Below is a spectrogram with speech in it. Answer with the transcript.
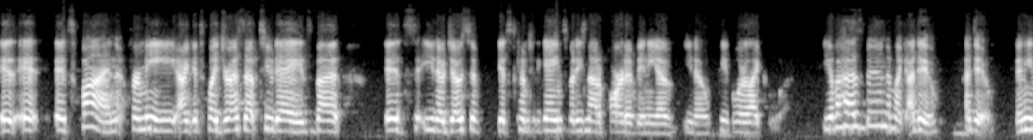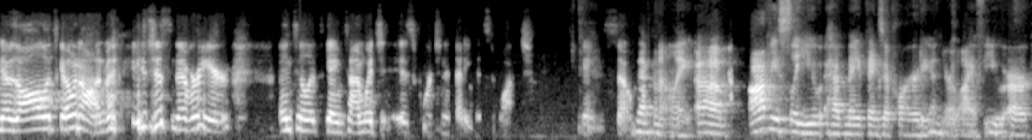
it it it's fun for me. I get to play dress up two days, but it's you know Joseph gets to come to the games, but he's not a part of any of you know people are like you have a husband? I'm like, I do. I do. And he knows all that's going on, but he's just never here until it's game time, which is fortunate that he gets to watch games. So definitely. Um, obviously, you have made things a priority in your life. You are,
